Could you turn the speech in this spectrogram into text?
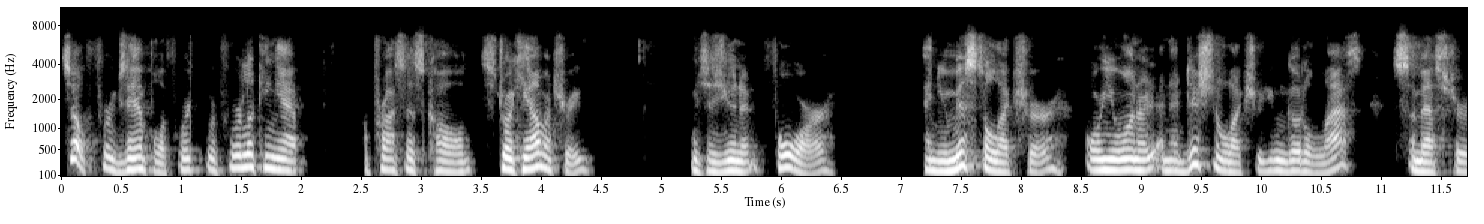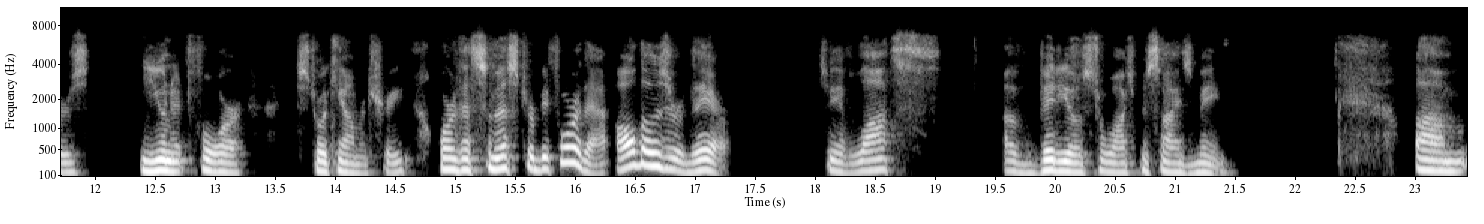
So for example, if we're, if we're looking at a process called stoichiometry, which is unit four, and you missed a lecture or you want an additional lecture, you can go to last semester's unit four stoichiometry or the semester before that. All those are there. So you have lots of videos to watch besides me. Um,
